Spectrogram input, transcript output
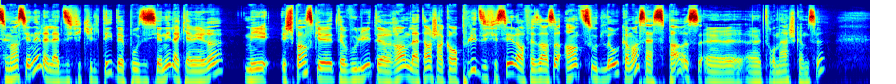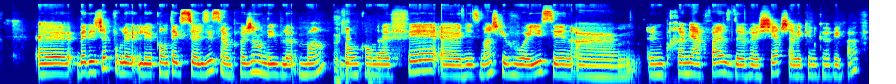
Tu mentionnais la difficulté de positionner la caméra, mais je pense que tu as voulu te rendre la tâche encore plus difficile en faisant ça en dessous de l'eau. Comment ça se passe, euh, un tournage comme ça? Euh, ben déjà, pour le, contextualiser, c'est un projet en développement. Donc, on a fait les images que vous voyez, c'est une, première phase de recherche avec une chorégraphe.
